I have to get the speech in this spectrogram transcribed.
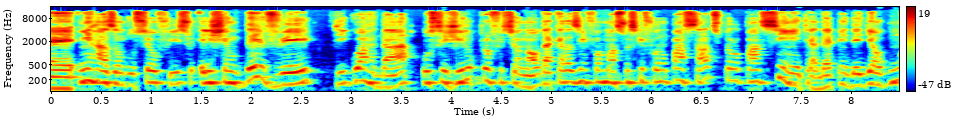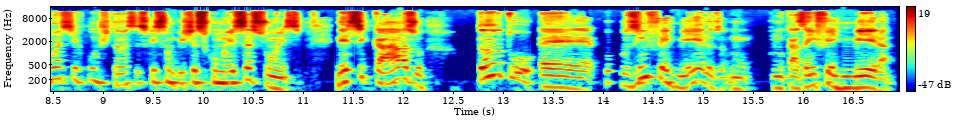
é, em razão do seu ofício, eles têm o dever de guardar o sigilo profissional daquelas informações que foram passadas pelo paciente, a depender de algumas circunstâncias que são vistas como exceções. Nesse caso, tanto é, os enfermeiros, no, no, caso a enfermeira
